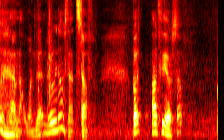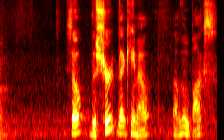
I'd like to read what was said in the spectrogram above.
I'm not one that really knows that stuff. But onto the other stuff. So the shirt that came out of the loot box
